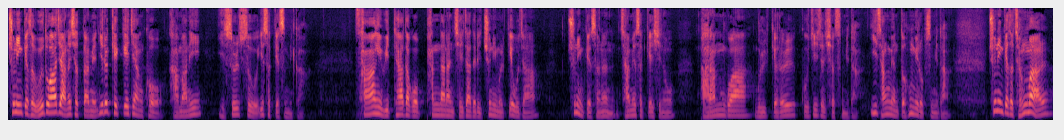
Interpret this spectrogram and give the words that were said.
주님께서 의도하지 않으셨다면 이렇게 깨지 않고 가만히 있을 수 있었겠습니까? 상황이 위태하다고 판단한 제자들이 주님을 깨우자 주님께서는 잠에서 깨신 후 바람과 물결을 꾸짖으셨습니다. 이 장면도 흥미롭습니다. 주님께서 정말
